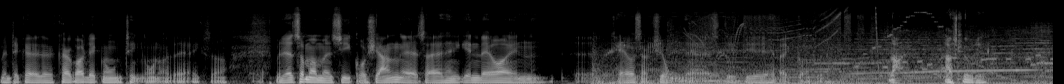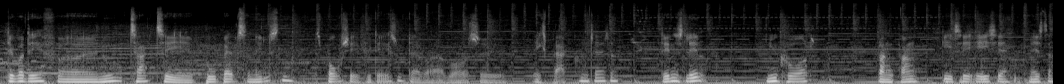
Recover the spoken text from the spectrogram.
men det kan, der kan godt lægge nogle ting under der, ikke? Så, men ellers så må man sige, Grosjean, altså, at han igen laver en øh, kaosaktion, der, altså, det, det er heller ikke godt. Nej, absolut ikke. Det var det for øh, nu. Tak til Bo Balser Nielsen, sportschef i DASU, der var vores øh, ekspertkommentator. Dennis Lind, ny kort, Bang Bang, GT Asia, mester.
